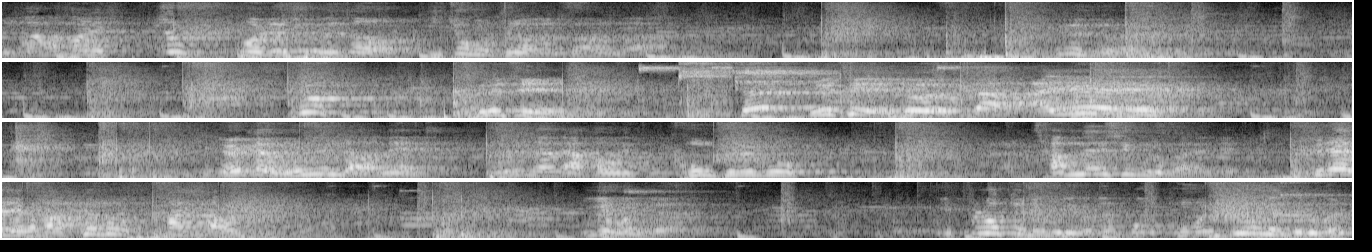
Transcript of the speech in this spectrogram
공간 한 번에 쭉 벌려주면서 이쪽으로 들어가면서 하는 거야. 이리로 들어가. 쭉. 그렇지. 셋. 그렇지. 그 딱. 아예. 여기까지 올린 다음에 올린 다음에 아까 우리 공 들고 잡는 식으로 가야 돼. 그래야 내가 막혀도 다시 나올 수 있어. 이게 먼저야. 이 float 드리블이거든. 공- 공을 띄우는 드리블.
